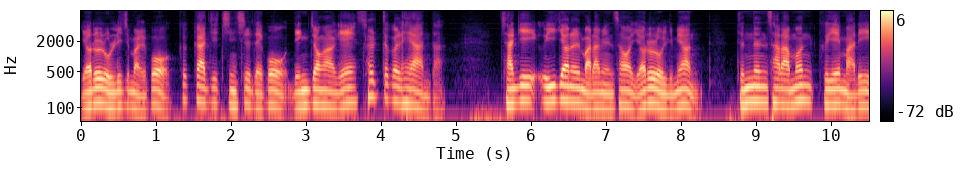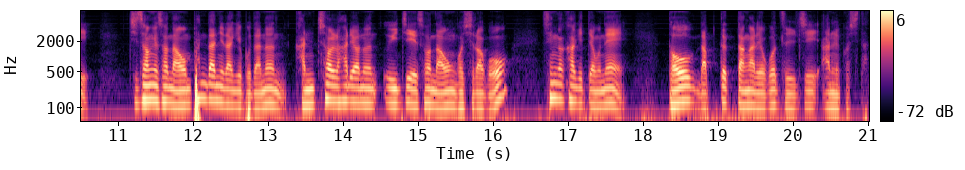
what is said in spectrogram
열을 올리지 말고 끝까지 진실되고 냉정하게 설득을 해야 한다. 자기 의견을 말하면서 열을 올리면 듣는 사람은 그의 말이 지성에서 나온 판단이라기보다는 간철하려는 의지에서 나온 것이라고 생각하기 때문에 더욱 납득당하려고 들지 않을 것이다.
